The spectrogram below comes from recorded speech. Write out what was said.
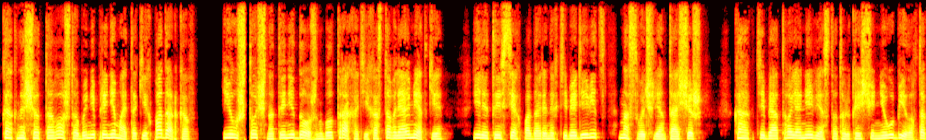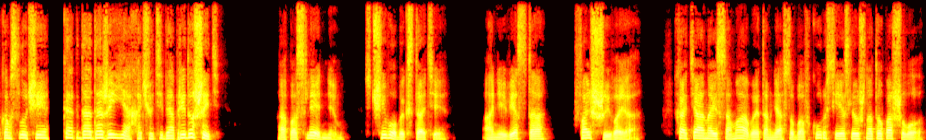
Как насчет того, чтобы не принимать таких подарков? И уж точно ты не должен был трахать их, оставляя метки. Или ты всех подаренных тебе девиц на свой член тащишь? Как тебя твоя невеста только еще не убила в таком случае, когда даже я хочу тебя придушить?» А последнем? С чего бы, кстати? А невеста фальшивая. Хотя она и сама об этом не особо в курсе, если уж на то пошло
